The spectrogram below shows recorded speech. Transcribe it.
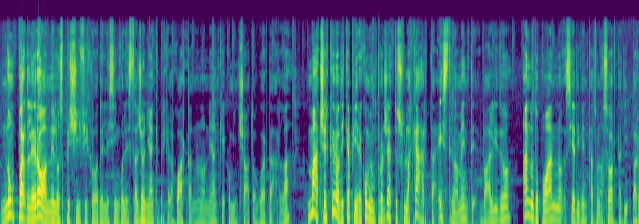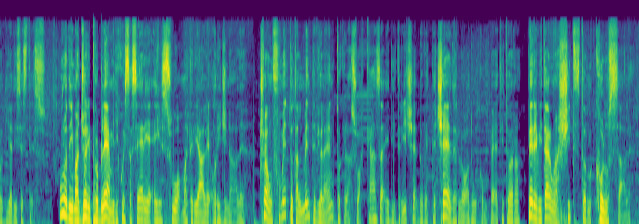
Non parlerò nello specifico delle singole stagioni anche perché la quarta non ho neanche cominciato a guardarla, ma cercherò di capire come un progetto sulla carta estremamente valido anno dopo anno sia diventato una sorta di parodia di se stesso. Uno dei maggiori problemi di questa serie è il suo materiale originale, cioè un fumetto talmente violento che la sua casa editrice dovette cederlo ad un competitor per evitare una shitstorm colossale.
